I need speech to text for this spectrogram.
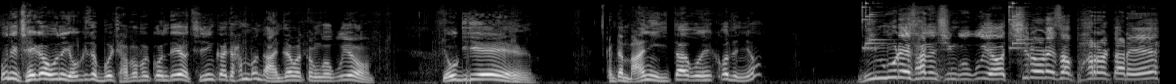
근데 제가 오늘 여기서 뭘 잡아볼 건데요. 지금까지 한 번도 안 잡았던 거고요. 여기에 일단 많이 있다고 했거든요. 민물에 사는 친구고요. 7월에서 8월 달에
